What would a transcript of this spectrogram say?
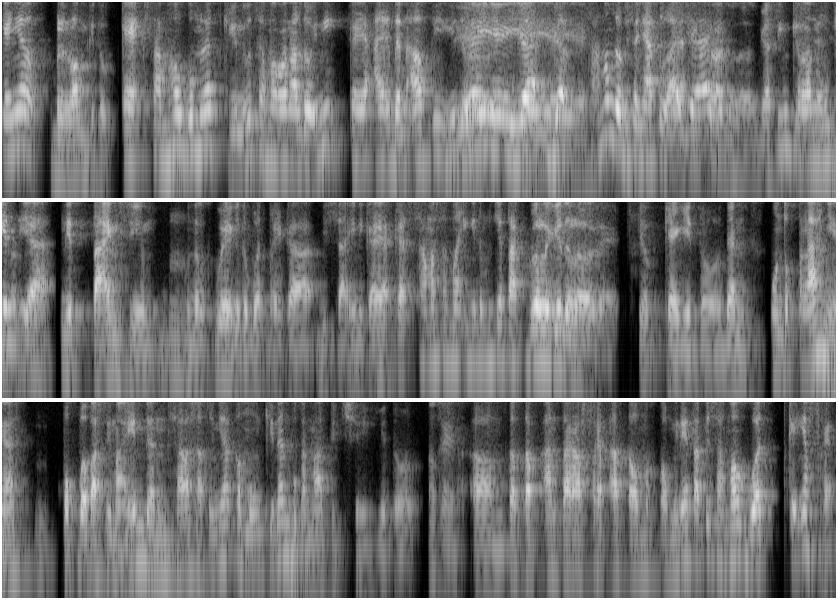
kayaknya belum gitu. Kayak somehow gue melihat Greenwood sama Ronaldo ini kayak air dan api gitu yeah, yeah, yeah nggak iya, nggak iya. sama nggak bisa nyatu gak aja sinkron. gitu loh nggak sinkron gak mungkin sinkron. ya need time sih hmm. menurut gue gitu buat mereka bisa ini kayak kayak sama-sama ingin mencetak gol gitu loh okay. Yep. kayak gitu. Dan untuk tengahnya hmm. Pogba pasti main dan salah satunya kemungkinan bukan Matic sih gitu. Okay. um, tetap antara Fred atau McTominay tapi sama buat kayaknya Fred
